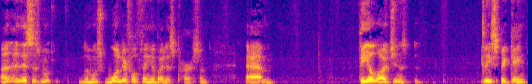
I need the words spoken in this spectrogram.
And, and this is m- the most wonderful thing about his person. Um, theologians, speaking,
